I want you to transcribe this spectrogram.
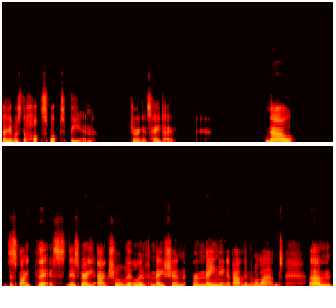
that it was the hot spot to be in during its heyday. Now, despite this, there's very actual little information remaining about Liminal Land. Um,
